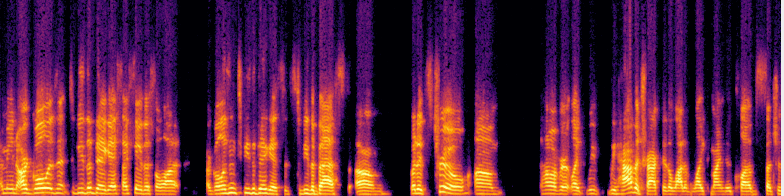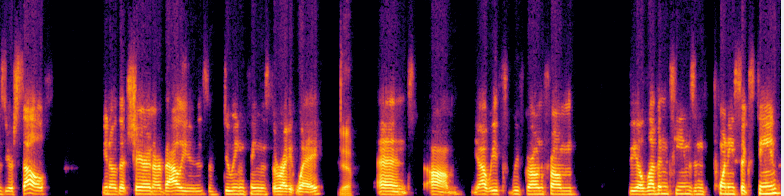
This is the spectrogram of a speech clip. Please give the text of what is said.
I mean, our goal isn't to be the biggest. I say this a lot. Our goal isn't to be the biggest; it's to be the best. Um, but it's true. Um, however, like we we have attracted a lot of like-minded clubs, such as yourself, you know, that share in our values of doing things the right way. Yeah. And um, yeah, we've we've grown from the 11 teams in 2016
